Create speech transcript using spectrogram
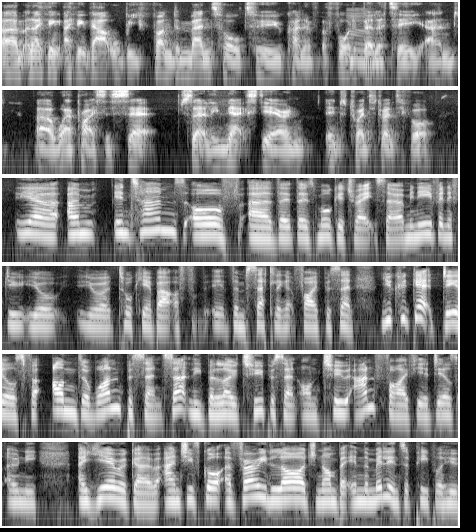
Um, and I think I think that will be fundamental to kind of affordability mm. and uh, where prices sit certainly next year and into 2024. Yeah, um, in terms of uh, the, those mortgage rates, though, I mean, even if you you're you're talking about them settling at five percent, you could get deals for under one percent, certainly below two percent on two and five year deals only a year ago, and you've got a very large number in the millions of people who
